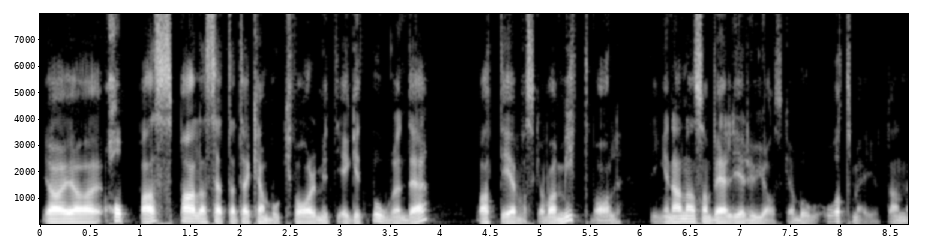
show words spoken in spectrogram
Jag, jag hoppas på alla sätt att jag kan bo kvar i mitt eget boende och att det ska vara mitt val. Det är ingen annan som väljer hur jag ska bo åt mig utan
